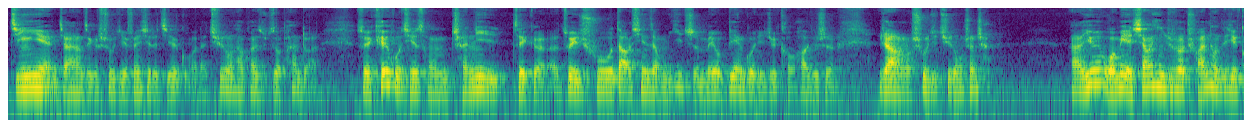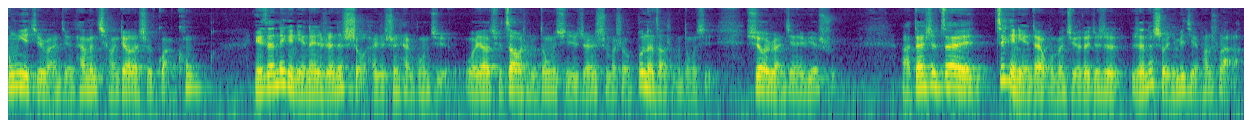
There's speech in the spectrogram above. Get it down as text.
经验加上这个数据分析的结果，来驱动他快速去做判断。所以 K 湖其实从成立这个最初到现在，我们一直没有变过的一句口号，就是让数据驱动生产。啊，因为我们也相信，就是说传统这些工业级软件，他们强调的是管控。因为在那个年代，人的手还是生产工具，我要去造什么东西，人什么时候不能造什么东西，需要软件的约束，啊，但是在这个年代，我们觉得就是人的手已经被解放出来了，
